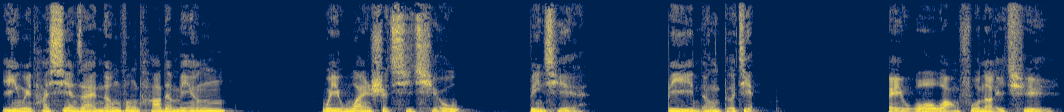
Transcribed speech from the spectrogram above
因为他现在能奉他的名为万事祈求。并且必能得见，被我往父那里去，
